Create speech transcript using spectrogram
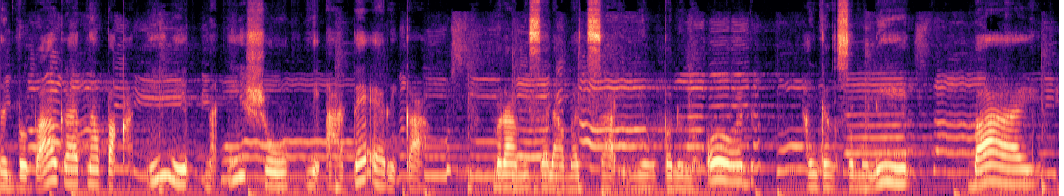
nagbabagat, napakainit na issue ni Ate Erika. Maraming salamat sa inyong panunood. Hanggang sa muli. Bye!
